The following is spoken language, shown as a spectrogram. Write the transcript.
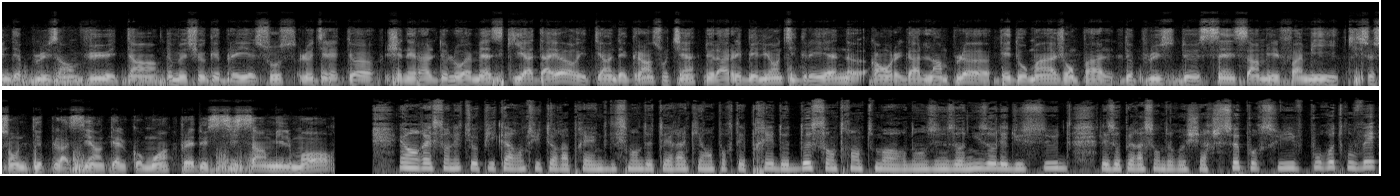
l'une des plus en vue étant M. Ghebreyesus, le directeur général de l'OMS, qui a d'ailleurs été un des grands soutiens de la rébellion tigréenne. Quand on regarde l'ampleur des dommages, on parle de plus de 500 000 familles qui se sont déplacées en quelques mois, près de 600 000 morts. Et on reste en Éthiopie 48 heures après un glissement de terrain qui a emporté près de 230 morts dans une zone isolée du sud. Les opérations de recherche se poursuivent pour retrouver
